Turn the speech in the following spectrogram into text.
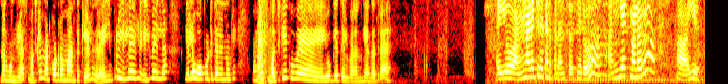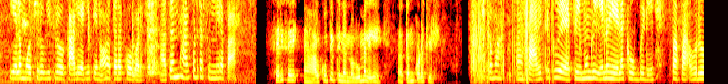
ನನಗೆ ಒಂದು ಗ್ಲಾಸ್ ಮಜ್ಜಿಗೆ ಮಾಡ್ಕೊಡ್ರಮ್ಮ ಅಂತ ಕೇಳಿದ್ರೆ ಇಬ್ಬರು ಇಲ್ಲೇ ಇಲ್ಲ ಇಲ್ವೇ ಇಲ್ಲ ಎಲ್ಲ ಹೋಗ್ಬಿಟ್ಟಿದ್ದಾರೆ ನೋಡಿ. ಒಂದು ಗ್ಲಾಸ್ ಮಜ್ಜಿಗೆಗೂ ಯೋಗ್ಯತೆ ಇಲ್ವಾ ನನಗೆ ಹಂಗಾದ್ರೆ? ಅಯ್ಯೋ ಹಂಗೆ ಮಾಡಿದ್ರೆ ಕಣಪ್ಪ ನನ್ನ ಸೊಸೆರು ಹಂಗೆ ಯಾಕೆ ಮಾಡೋರು ಎಲ್ಲ ಮೊಸರು ಗಿಸರು ಖಾಲಿ ಆಗಿತ್ತೇನೋ ಆ ಥರಕ್ಕೆ ಹೋಗೋರು. ತಂದು ಮಾಡ್ಕೊಡ್ತಾರೆ ಸುಮ್ಮನಿರಪ್ಪ ಸರಿ ಸರಿ. ಅಲ್ಲಿ ಕೂತಿರ್ತೀನಿ ನಾನು ರೂಮಲ್ಲಿ ತಂದು ಕೊಡೋಕೆ ಹೇಳಿ. ಸಾವಿತ್ರಿಗೂ ಏನೋ ಹೇಳಕ್ಕೆ ಹೋಗ್ಬೇಡಿ. ಪಾಪ, ಅವರು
